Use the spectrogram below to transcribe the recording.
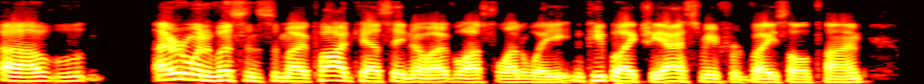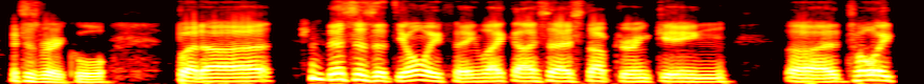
uh, everyone who listens to my podcast, they know I've lost a lot of weight, and people actually ask me for advice all the time, which is very cool. But uh, this isn't the only thing. Like I said, I stopped drinking. Uh, totally,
